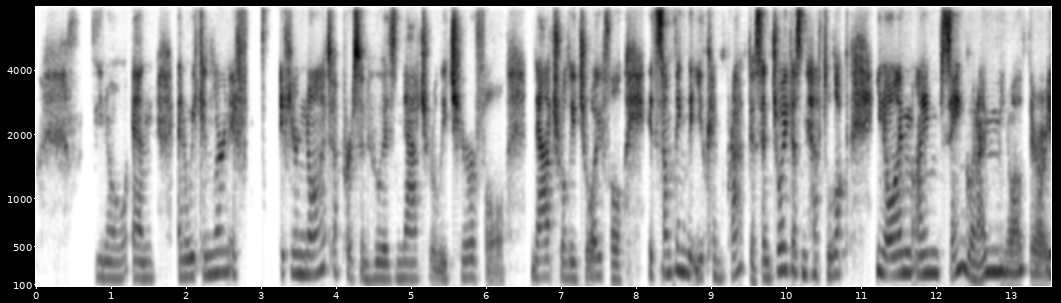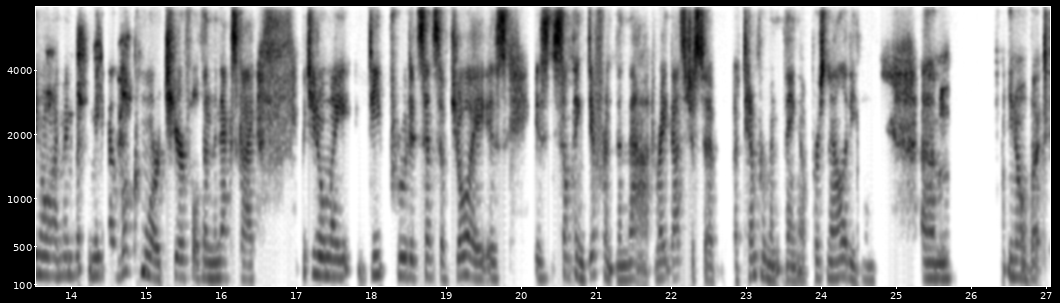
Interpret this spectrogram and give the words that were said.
you know and and we can learn if if you're not a person who is naturally cheerful, naturally joyful, it's something that you can practice. And joy doesn't have to look, you know, I'm I'm sanguine. I'm you know out there. You know, I'm maybe I look more cheerful than the next guy, but you know, my deep rooted sense of joy is is something different than that, right? That's just a, a temperament thing, a personality thing. Um, mm-hmm you know but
